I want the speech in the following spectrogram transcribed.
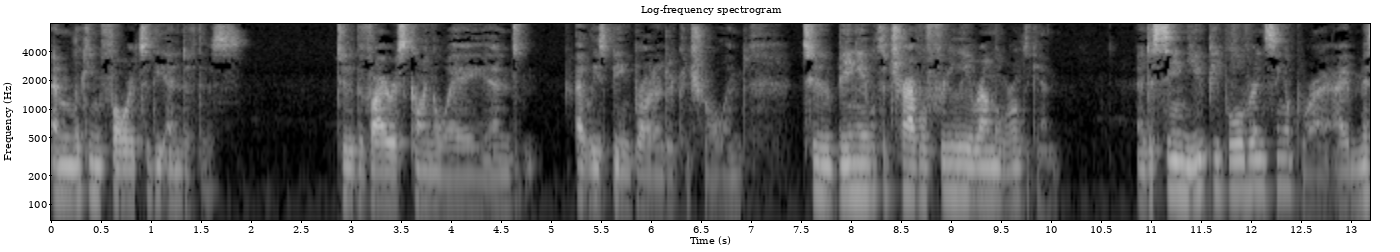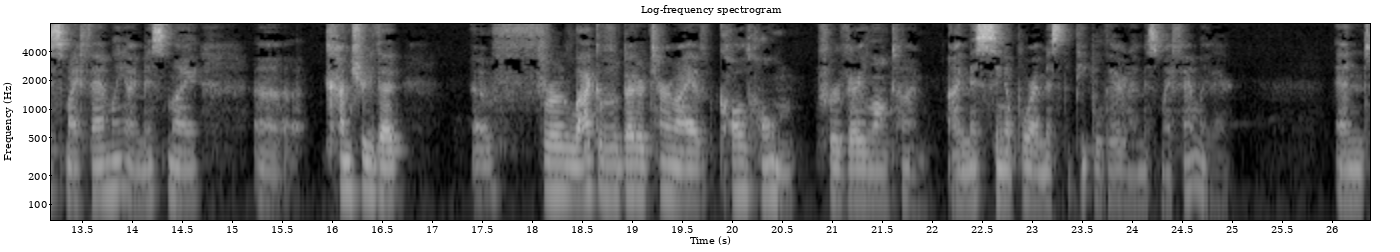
am looking forward to the end of this, to the virus going away and at least being brought under control, and to being able to travel freely around the world again, and to seeing you people over in Singapore. I, I miss my family. I miss my uh, country that, uh, for lack of a better term, I have called home for a very long time. I miss Singapore. I miss the people there, and I miss my family there. And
